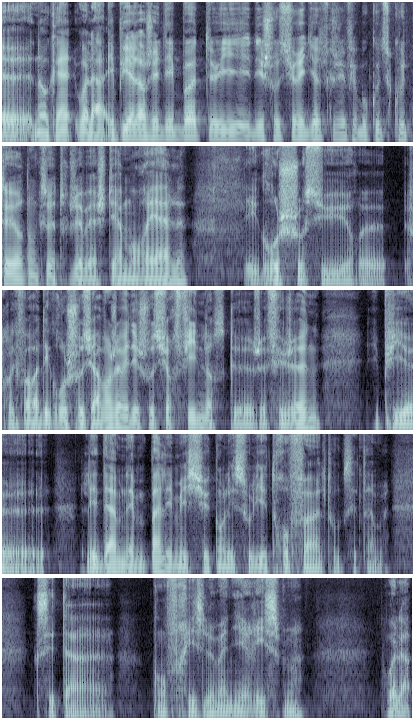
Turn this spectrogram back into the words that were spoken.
Euh, donc hein, voilà. Et puis alors j'ai des bottes, et des chaussures idiotes parce que j'ai fait beaucoup de scooters, donc c'est un truc que j'avais acheté à Montréal. Des grosses chaussures. Euh, je crois qu'il faut avoir des grosses chaussures. Avant j'avais des chaussures fines lorsque je fus jeune. Et puis euh, les dames n'aiment pas les messieurs qui ont les souliers trop fins. Elles trouvent que c'est un, c'est un qu'on frise le maniérisme. Voilà.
